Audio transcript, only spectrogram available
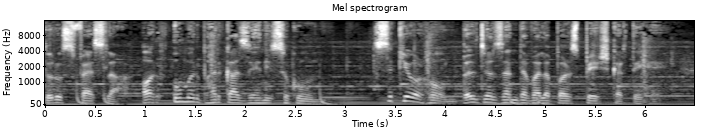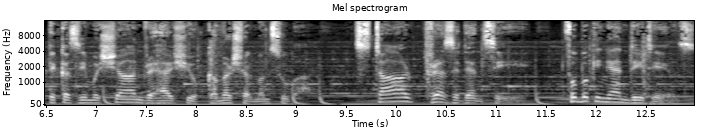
दुरुस्त फैसला और उम्र भर का जहनी सुकून। Secure home builders and developers पेश करते हैं। एक अजीम शान रिहायशी कमर्शियल मंसूबा। Star presidency for booking and details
